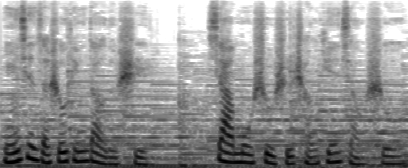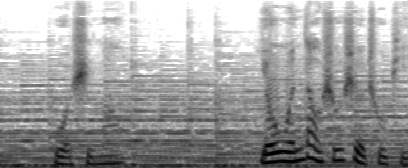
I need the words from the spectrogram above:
您现在收听到的是夏目漱石长篇小说《我是猫》，由文道书社出品，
